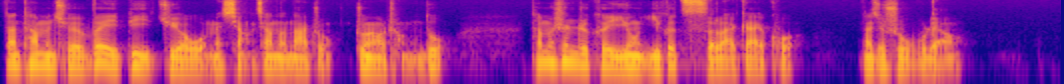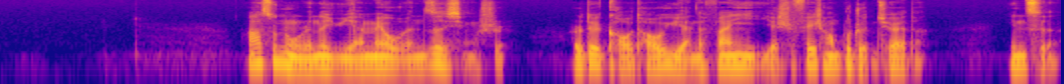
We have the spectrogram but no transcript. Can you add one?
但他们却未必具有我们想象的那种重要程度。他们甚至可以用一个词来概括，那就是无聊。阿苏努人的语言没有文字形式，而对口头语言的翻译也是非常不准确的。因此，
